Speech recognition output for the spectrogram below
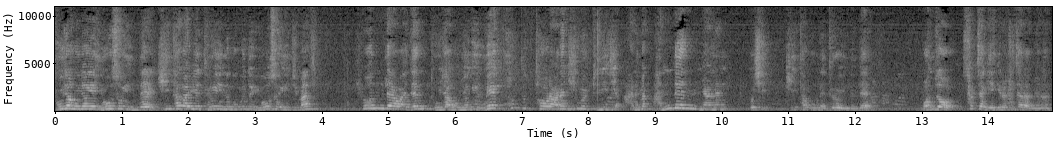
도장 운영의 요소인데 기타 관리에 들어있는 부분도 요소이지만 현대화된 도장 운영이 왜 컴퓨터라는 힘을 빌리지 않으면 안 되냐는 것이 기타 부분에 들어있는데 먼저 살짝 얘기를 하자라면은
